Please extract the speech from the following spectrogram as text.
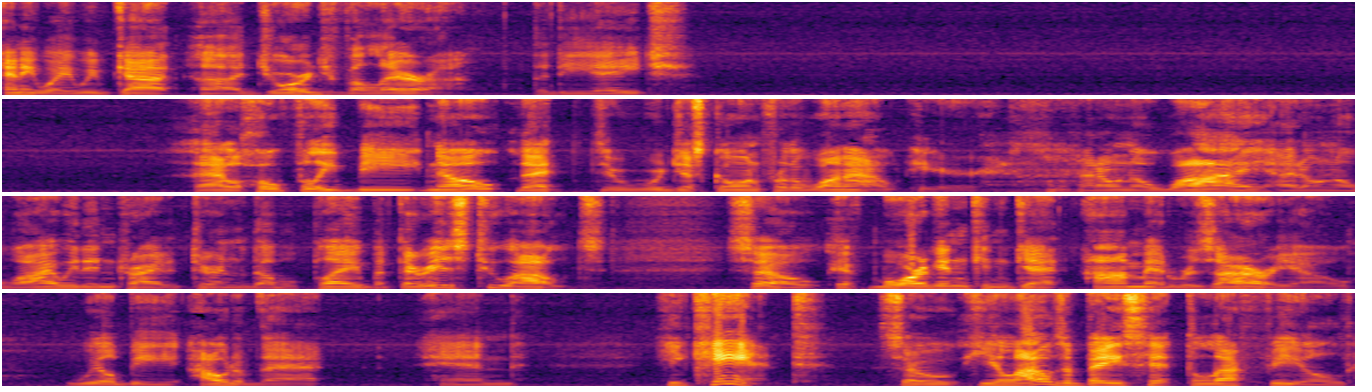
Anyway, we've got uh, George Valera, the DH. That'll hopefully be no. That we're just going for the one out here. I don't know why. I don't know why we didn't try to turn the double play, but there is two outs. So if Morgan can get Amed Rosario, we'll be out of that, and he can't. So he allows a base hit to left field.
